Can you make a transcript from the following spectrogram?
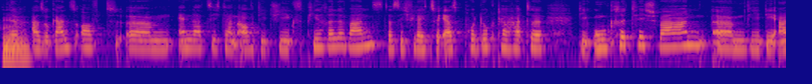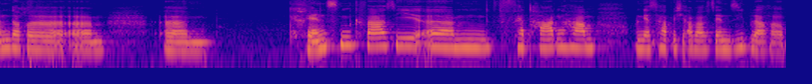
Ne, mhm. Also ganz oft ähm, ändert sich dann auch die GXP-Relevanz, dass ich vielleicht zuerst Produkte hatte, die unkritisch waren, ähm, die die andere ähm, ähm Grenzen quasi ähm, vertragen haben. Und jetzt habe ich aber sensiblere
